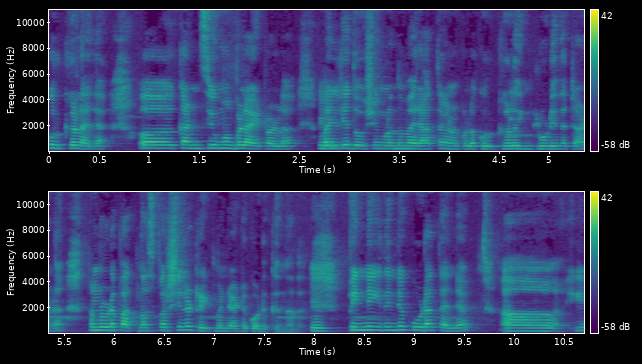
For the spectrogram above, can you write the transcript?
കുറുക്കുകളല്ല കൺസ്യൂമബിൾ ആയിട്ടുള്ള വലിയ ദോഷങ്ങളൊന്നും വരാത്ത കണക്കുള്ള കുറുക്കുകൾ ഇൻക്ലൂഡ് ചെയ്തിട്ടാണ് നമ്മളിവിടെ പത്മസ്പർശിയിൽ ട്രീറ്റ്മെന്റ് ആയിട്ട് കൊടുക്കുന്നത്. പിന്നെ ഇതിന്റെ കൂടെ തന്നെ ഈ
